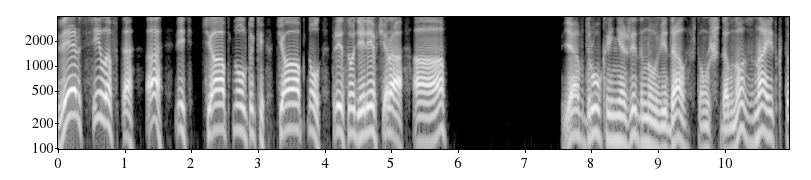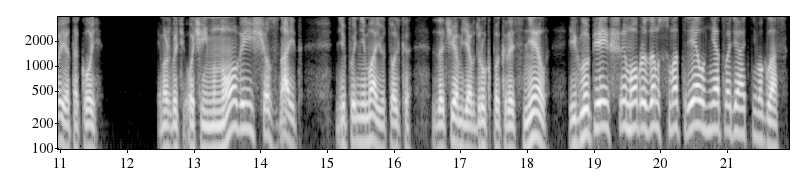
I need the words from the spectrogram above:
«Версилов-то, а, ведь тяпнул-таки, тяпнул, присудили вчера, а?» Я вдруг и неожиданно увидал, что он уж давно знает, кто я такой. И, может быть, очень много еще знает. Не понимаю только, зачем я вдруг покраснел и глупейшим образом смотрел, не отводя от него глаз.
